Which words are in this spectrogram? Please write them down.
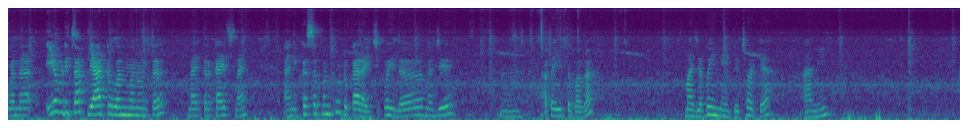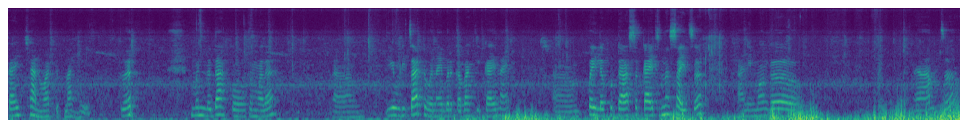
पण एवढीच आपली आठवण म्हणून तर नाहीतर काहीच नाही. आणि कसं पण फोटो काढायची पहिलं म्हणजे आता इथं बघा. माझ्या बहिणी इथे छोट्या आणि काही छान वाटत नाही. तर म्हणलं दाखव तुम्हाला. एवढीच आठवण आहे बरं का बाकी काय नाही. पहिलं कुठं असं काहीच नसायचं. आणि मग आमचं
